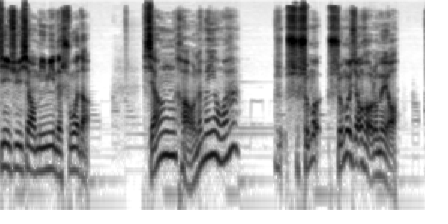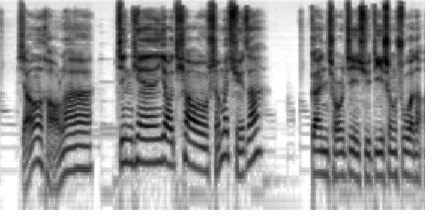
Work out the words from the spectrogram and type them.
继续笑眯眯的说道：“想好了没有啊？什么什么想好了没有？想好了，今天要跳什么曲子？”甘球继续低声说道：“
